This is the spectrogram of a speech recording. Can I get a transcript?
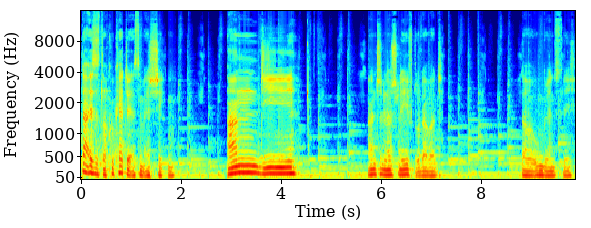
Da ist es doch. Kokette SMS schicken. An die... Angela schläft oder was? Aber ungünstig.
